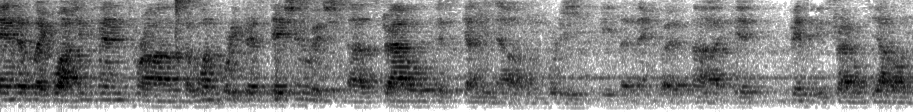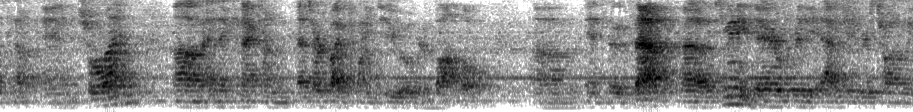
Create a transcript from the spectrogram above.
end of Lake Washington from the 145th station, which uh, straddle is going to be now 148th, I think, but uh, it basically straddles Seattle and, Snow- and Shoreline, um, and then connects on SR 522 over to Bothell. Um, and so that uh, the community there really advocated very strongly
